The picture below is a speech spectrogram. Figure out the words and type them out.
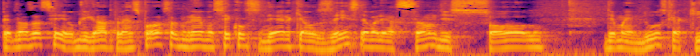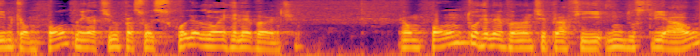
Pedrosa C, obrigado pela resposta. André, você considera que a ausência de avaliação de solo de uma indústria química é um ponto negativo para suas escolhas ou é irrelevante? É um ponto relevante para a FII industrial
